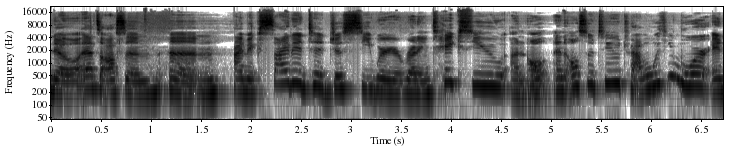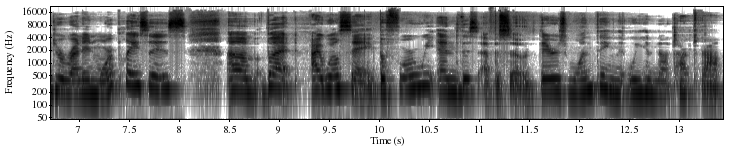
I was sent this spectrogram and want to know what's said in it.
No, that's awesome. Um, I'm excited to just see where your running takes you, and, al- and also to travel with you more and to run in more places. Um, but I will say, before we end this episode, there's one thing that we have not talked about,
